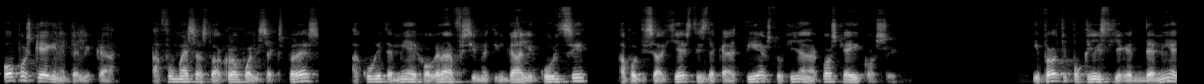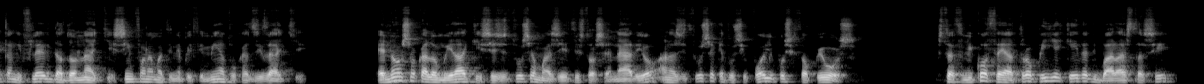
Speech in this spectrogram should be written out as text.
Όπως και έγινε τελικά, αφού μέσα στο Ακρόπολης Express ακούγεται μια ηχογράφηση με την Γκάλι Κούρτσι από τις αρχές της δεκαετίας του 1920. Η πρώτη που κλείστηκε για την ταινία ήταν η Φλέρι Νταντονάκη, σύμφωνα με την επιθυμία του Χατζηδάκη. Ενώ ο Καλομυράκη συζητούσε μαζί της το σενάριο, αναζητούσε και τους υπόλοιπους ηθοποιούς. Στο Εθνικό Θέατρο πήγε και είδε την παράσταση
